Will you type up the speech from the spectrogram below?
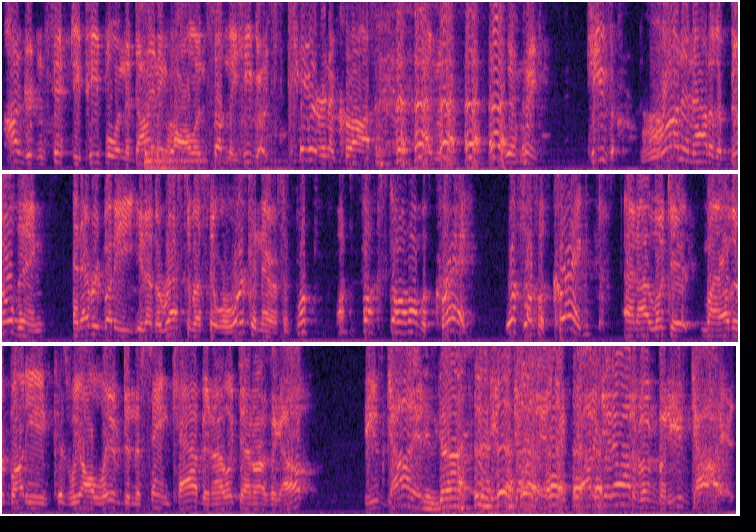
150 people in the dining hall, and suddenly he goes tearing across. and, like, he's running out of the building, and everybody, you know, the rest of us that were working there was like, "What? What the fuck's going on with Craig?" What's up with Craig? And I look at my other buddy because we all lived in the same cabin. I looked at him. I was like, oh, he's got it. He's got it. He's got it. It's got to get out of him, but he's got it.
